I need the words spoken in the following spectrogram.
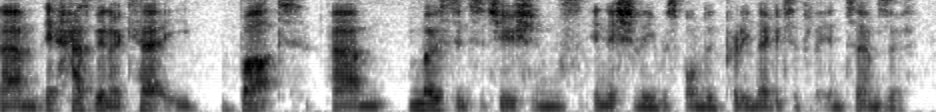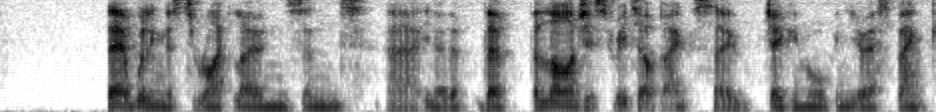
um, it has been okay, but um, most institutions initially responded pretty negatively in terms of their willingness to write loans, and uh, you know the, the, the largest retail banks, so J.P. Morgan, U.S. Bank,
